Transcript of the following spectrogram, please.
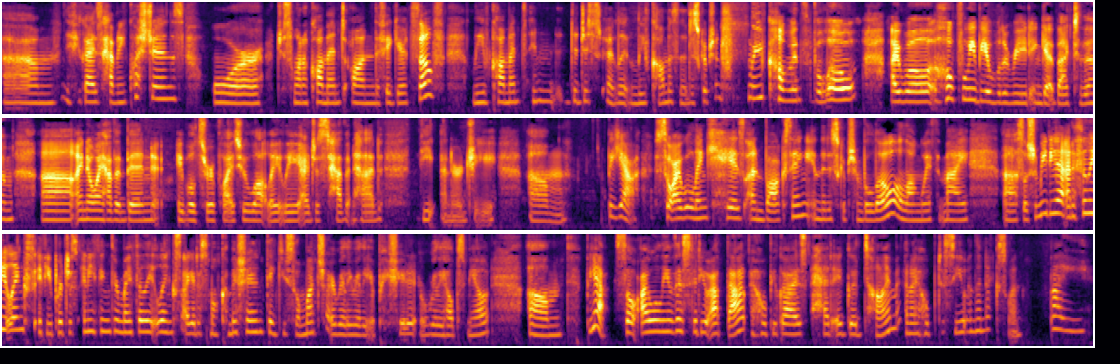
Um, if you guys have any questions or just want to comment on the figure itself, leave comments in the dis- uh, leave comments in the description. leave comments below. I will hopefully be able to read and get back to them. Uh, I know I haven't been able to reply to a lot lately. I just haven't had the energy. Um, but yeah, so I will link his unboxing in the description below, along with my uh, social media and affiliate links. If you purchase anything through my affiliate links, I get a small commission. Thank you so much. I really, really appreciate it. It really helps me out. Um, but yeah, so I will leave this video at that. I hope you guys had a good time, and I hope to see you in the next one. Bye.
